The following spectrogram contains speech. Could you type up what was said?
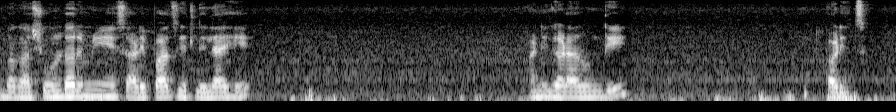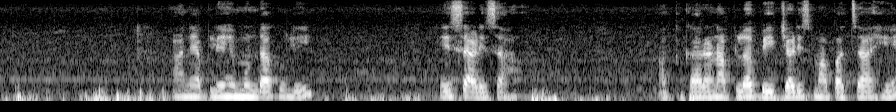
बघा शोल्डर मी हे साडेपाच घेतलेलं आहे. आणि गडारुंदी अडीच. आणि आपले हे मुंडा खोली हे साडेसहा. आता कारण आपलं बेचाळीस मापाचं आहे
